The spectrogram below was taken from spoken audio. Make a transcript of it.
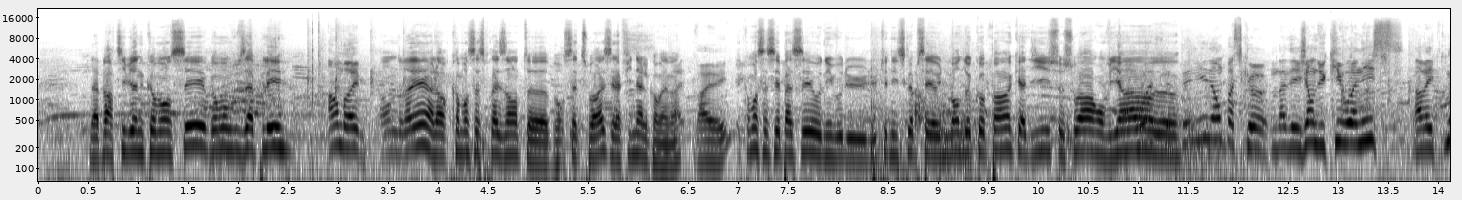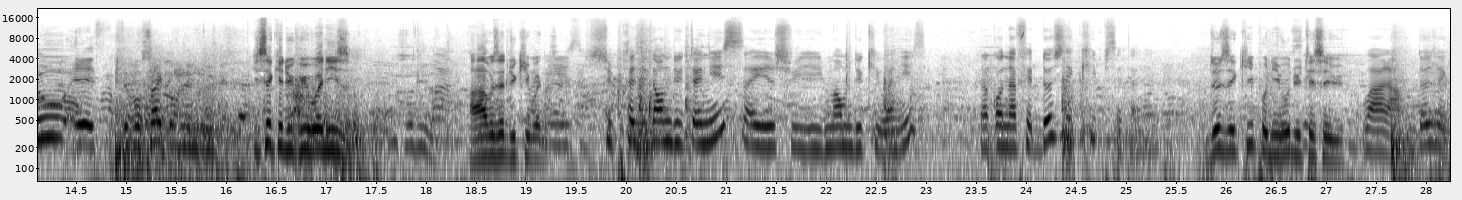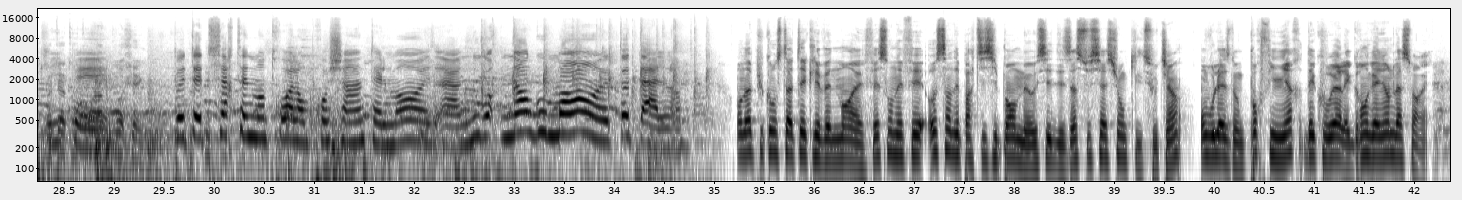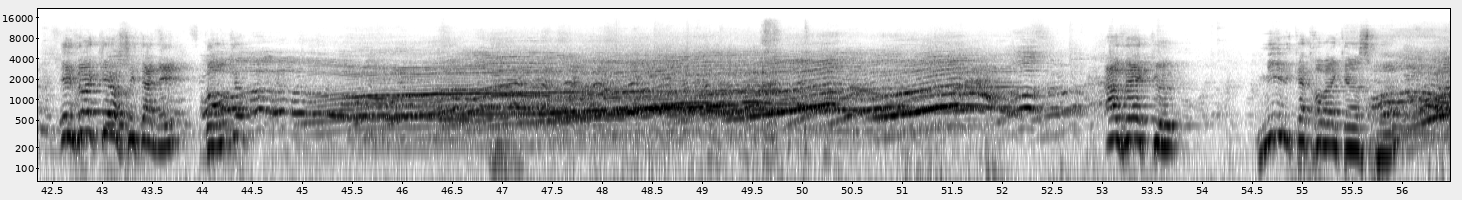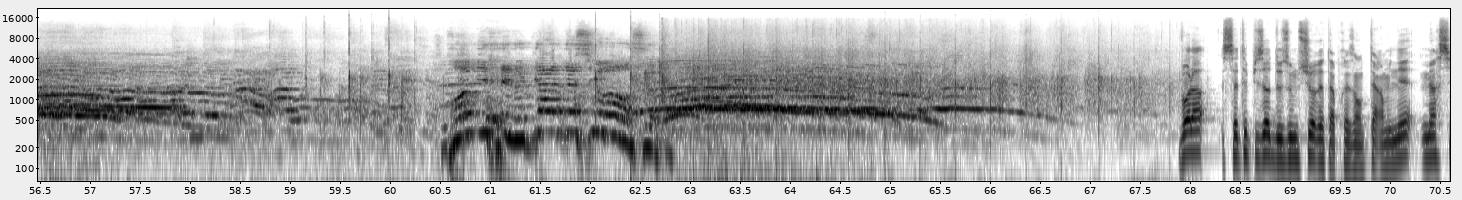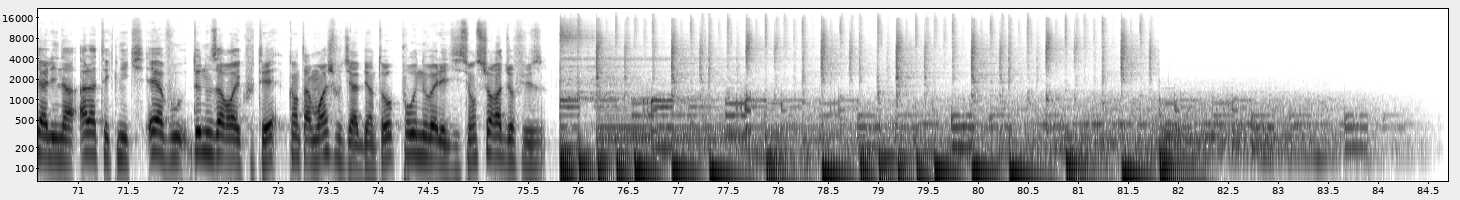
La partie vient de commencer, comment vous appelez? André. André, alors comment ça se présente euh, pour cette soirée? C'est la finale quand même. hein oui. Comment ça s'est passé au niveau du, du tennis club? C'est une bande de copains qui a dit ce soir on vient Ah ouais, euh, non, parce qu'on a des gens du Kiwanis avec nous et c'est pour ça qu'on est venu. Qui c'est qui est du Kiwanis? Ah vous êtes du Kiwanis. Je suis présidente du tennis et je suis membre du Kiwanis. Donc on a fait deux équipes cette année. Deux équipes au niveau du TCU. Voilà, deux équipes et peut-être certainement trois l'an prochain, tellement un engouement euh, total. On a pu constater que l'événement avait fait son effet au sein des participants mais aussi des associations qu'il soutient. On vous laisse donc pour finir découvrir les grands gagnants de la soirée. Et vainqueur cette année, donc. Avec euh, 1095 points. Premier, le d'assurance. Voilà, cet épisode de Zoom sur est à présent terminé. Merci à Lina, à la technique et à vous de nous avoir écoutés. Quant à moi, je vous dis à bientôt pour une nouvelle édition sur Radio Fuse.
